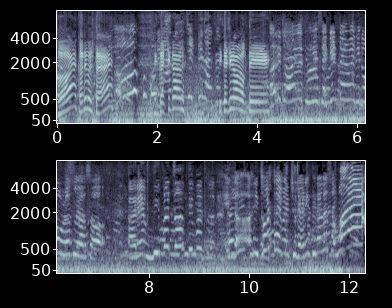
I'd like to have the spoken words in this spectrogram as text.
होय खरी गोष्ट आहे. ती कशी काय. ती कशी काय बघते अरे काय माहिती सेकंड टाइम आहे तिने ओळखलं असं. अरे ती पण ही थर्ड टाइम ऍक्च्युली आणि तिला ना समज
